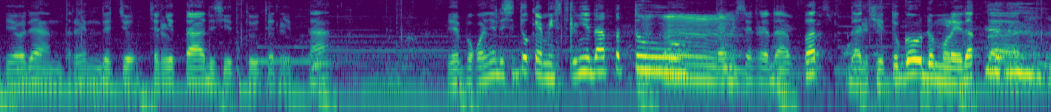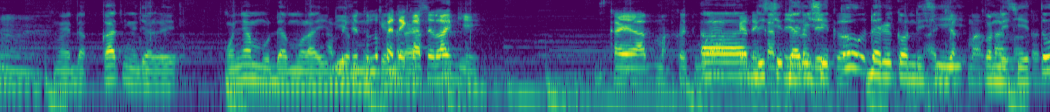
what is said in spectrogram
Ya udah anterin dia cerita di situ cerita ya pokoknya di situ chemistry-nya dapet tuh Hmm. chemistry-nya dapet dari situ gua udah mulai deket Hmm. mulai dekat ngejalin pokoknya udah mulai Habis dia itu lu mungkin PDKT respect. lagi. Kayak maksud gua Eh, di, PDKT dari situ ke dari kondisi kondisi itu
